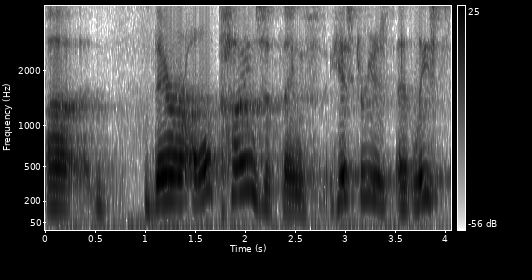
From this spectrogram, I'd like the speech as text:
Uh, there are all kinds of things. History is at least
